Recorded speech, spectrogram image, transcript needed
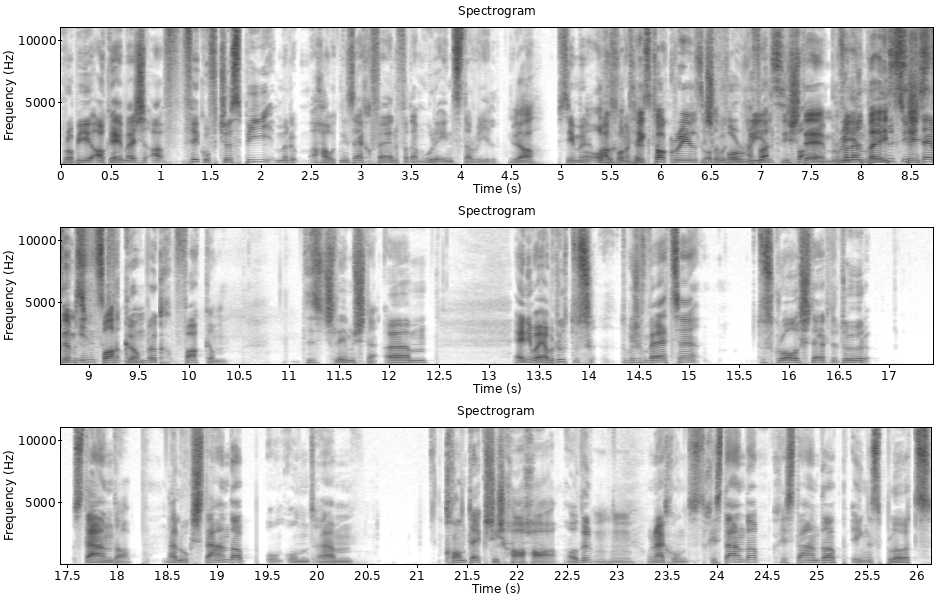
probier, okay, weißt du, ah, Fick auf Just Be, wir halten uns echt fern von dem huren Insta-Reel. Ja. Wir- Oder von wir das- TikTok Reels ist oder von Real-System. Real-Based Systems, fuck 'em. Wirklich, fuck 'em. Das ist das Schlimmste. Ähm, anyway, aber du, du, du bist dem WC, du scrollst der durch Stand-up. Dann schaust du Stand-up und, und ähm, Kontext ist haha, oder? Mhm. Und dann kommt kein Stand-up, kein Stand-up, irgendein blödes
